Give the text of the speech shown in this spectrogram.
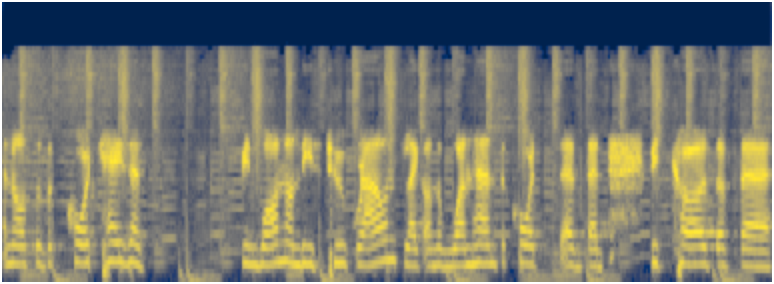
and also the court case has been won on these two grounds. Like on the one hand, the court said that because of the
